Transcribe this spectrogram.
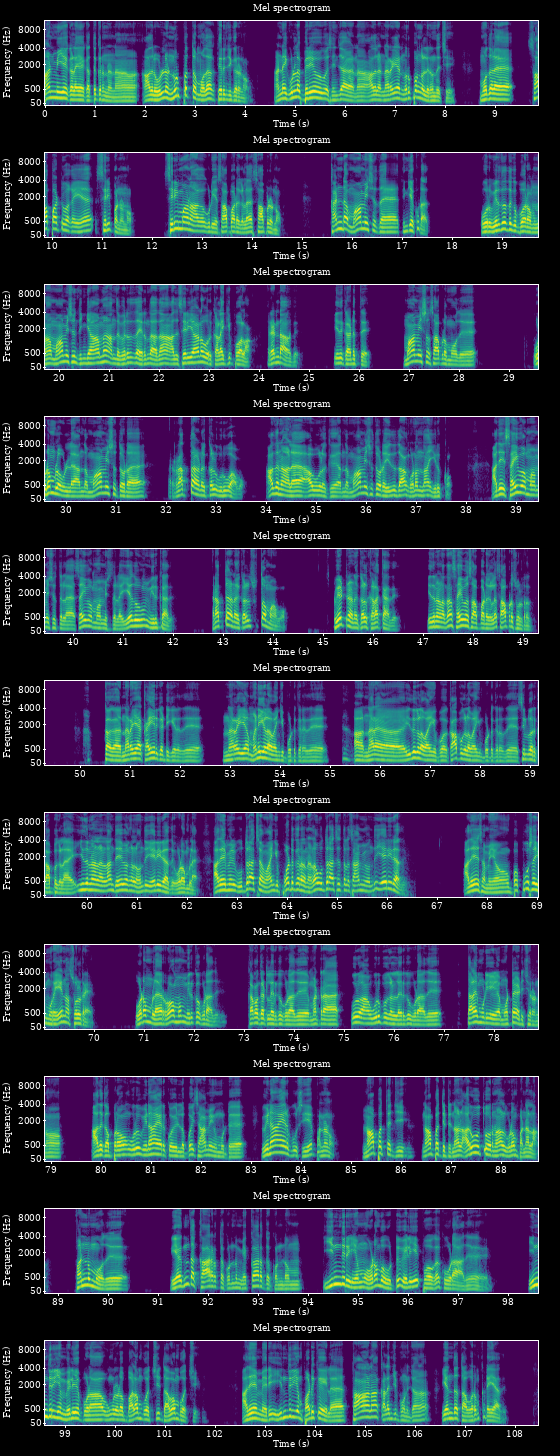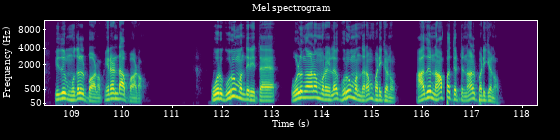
ஆன்மீக கலையை கற்றுக்கிறேன்னா அதில் உள்ள நுட்பத்தை முத தெரிஞ்சுக்கிறணும். அன்னைக்குள்ளே பெரியவங்க செஞ்சாங்கன்னா அதில் நிறைய நுட்பங்கள் இருந்துச்சு. முதல்ல சாப்பாட்டு வகையை சரி பண்ணணும். செரிமானம் ஆகக்கூடிய சாப்பாடுகளை சாப்பிடணும். கண்ட மாமிசத்தை திங்கக்கூடாது. ஒரு விரதத்துக்கு போகிறோம்னா மாமிசம் திங்காமல் அந்த விரதத்தை இருந்தால் தான் அது சரியான ஒரு கலைக்கு போகலாம் ரெண்டாவது இதுக்கு அடுத்து மாமிசம் சாப்பிடும்போது உடம்புல உள்ள அந்த மாமிசத்தோட இரத்த அணுக்கள் உருவாகும். அதனால் அவங்களுக்கு அந்த மாமிசத்தோட இதுதான் குணம்தான் இருக்கும். அதே சைவ மாமிசத்தில் சைவ மாமிசத்தில் எதுவும் இருக்காது. இரத்த அணுக்கள் சுத்தமாகும். வேற்று அணுக்கள் கலக்காது. இதனால தான் சைவ சாப்பாடுகளை சாப்பிட சொல்கிறது க நிறைய கயிறு கட்டிக்கிறது நிறைய மணிகளை வாங்கி போட்டுக்கிறது நிறைய நிற இதுகளை வாங்கி போ காப்புகளை வாங்கி போட்டுக்கிறது சில்வர் காப்புகளை இதனாலலாம் தெய்வங்கள் வந்து ஏறிடாது உடம்புல. அதேமாரி உத்ராட்சம் வாங்கி போட்டுக்கிறதுனால உத்ராட்சத்தில் சாமி வந்து ஏறிடாது அதே சமயம் இப்போ பூசை முறையை நான் சொல்கிறேன் உடம்புல ரோமம் இருக்கக்கூடாது. கமக்கட்டில் இருக்கக்கூடாது. மற்ற உரு உறுப்புகளில் இருக்கக்கூடாது. தலைமுடியை மொட்டை அடிச்சிடணும். அதுக்கப்புறம் ஒரு விநாயகர் கோயிலில் போய் சாமி கும்பிட்டு விநாயகர் பூசையே பண்ணணும். நாற்பத்தஞ்சு நாற்பத்தெட்டு நாள் அறுபத்தோரு நாள் கூட பண்ணலாம். பண்ணும்போது எந்த காரத்தை கொண்டும் எக்காரத்தை கொண்டும் இந்திரியம் உடம்பை விட்டு வெளியே போகக்கூடாது. இந்திரியம் வெளியே போனால் உங்களோட பலம் போச்சு தவம் போச்சு. அதேமாரி இந்திரியம் படுக்கையில் தானாக களைஞ்சி போணுச்சா எந்த தவறும் கிடையாது. இது முதல் பாடம். இரண்டாம் பாடம். ஒரு குரு மந்திரத்தை ஒழுங்கான முறையில் குரு மந்திரம் படிக்கணும். அது நாற்பத்தெட்டு நாள் படிக்கணும்.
